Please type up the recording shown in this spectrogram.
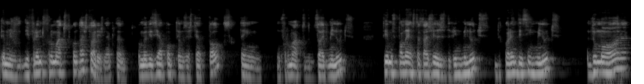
Temos diferentes formatos de contar histórias, não é? Portanto, como eu dizia há pouco, temos as TED Talks, que têm um formato de 18 minutos, temos palestras às vezes de 20 minutos, de 45 minutos, de uma hora,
